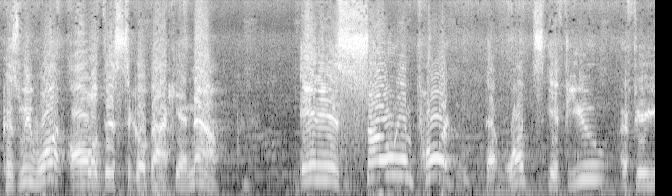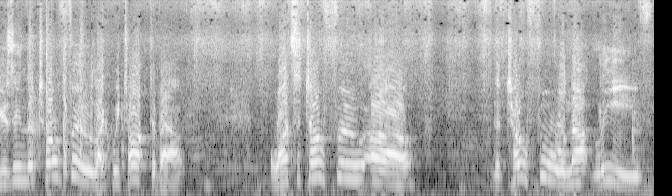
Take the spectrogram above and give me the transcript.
Because we want all of this to go back in. Now, it is so important that once, if you if you're using the tofu like we talked about, once the tofu, uh, the tofu will not leave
